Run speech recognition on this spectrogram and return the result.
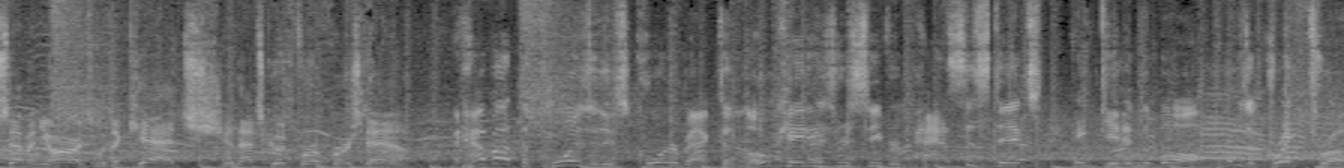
Seven yards with a catch, and that's good for a first down. How about the poise of this quarterback to locate his receiver past the sticks and get him the ball? That was a great throw.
